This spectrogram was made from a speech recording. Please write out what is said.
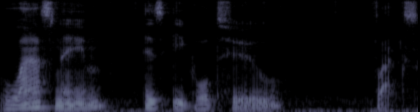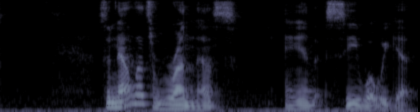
last name is equal to Flax. So now let's run this and see what we get.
